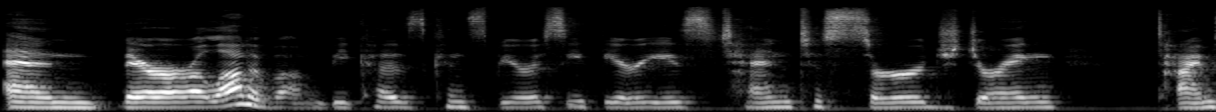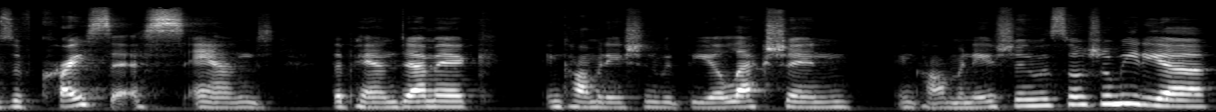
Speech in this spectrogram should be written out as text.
And there are a lot of them because conspiracy theories tend to surge during times of crisis. And the pandemic, in combination with the election, in combination with social media,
